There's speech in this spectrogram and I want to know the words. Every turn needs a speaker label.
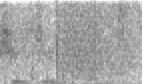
Speaker 1: Executed.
